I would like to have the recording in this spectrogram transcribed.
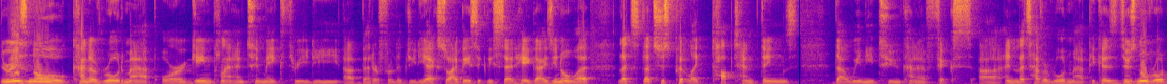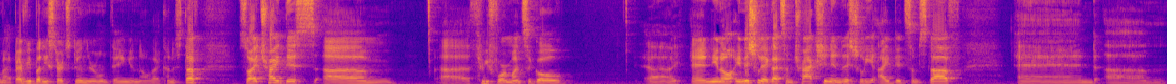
there is no kind of roadmap or game plan to make 3D uh, better for libgdx. So I basically said, hey guys, you know what? Let's let's just put like top 10 things that we need to kind of fix uh, and let's have a roadmap because there's no roadmap. Everybody starts doing their own thing and all that kind of stuff. So I tried this um, uh, three, four months ago. Uh, and, you know, initially I got some traction. Initially I did some stuff and um,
